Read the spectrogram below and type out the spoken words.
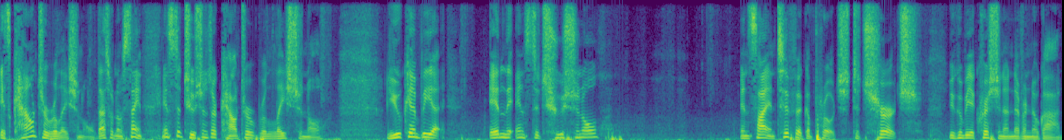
It's counter relational. That's what I'm saying. Institutions are counter relational. You can be a, in the institutional and scientific approach to church, you can be a Christian and never know God.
